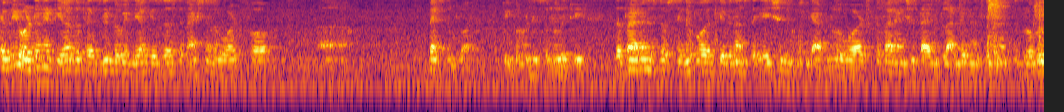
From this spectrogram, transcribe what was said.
every alternate year, the President of India gives us the national award for uh, best employer, people with disability. The Prime Minister of Singapore has given us the Asian Human Capital Award. The Financial Times London has given us the Global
